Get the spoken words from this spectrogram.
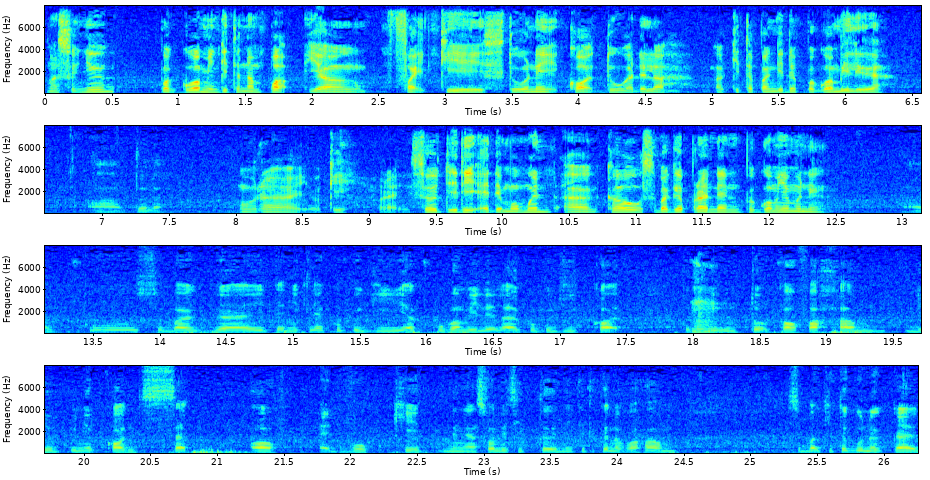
maksudnya peguam yang kita nampak yang fight case tu naik court tu adalah kita panggil dia peguam bela lah. Ah, betul lah. Alright. Okay. Alright. So jadi at the moment uh, kau sebagai peranan peguam yang mana? Aku sebagai technically aku pergi aku peguam bela lah aku pergi court. Tapi Hmm. untuk kau faham dia punya konsep of advocate dengan solicitor ni kita kena faham sebab kita gunakan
